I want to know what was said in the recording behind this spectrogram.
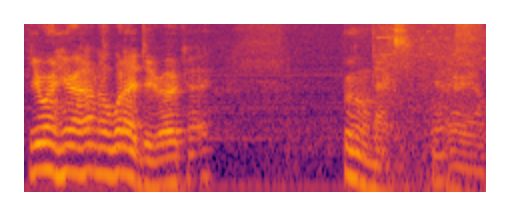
If you weren't here, I don't know what I'd do. Okay. Boom. X. Yeah. There you go.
